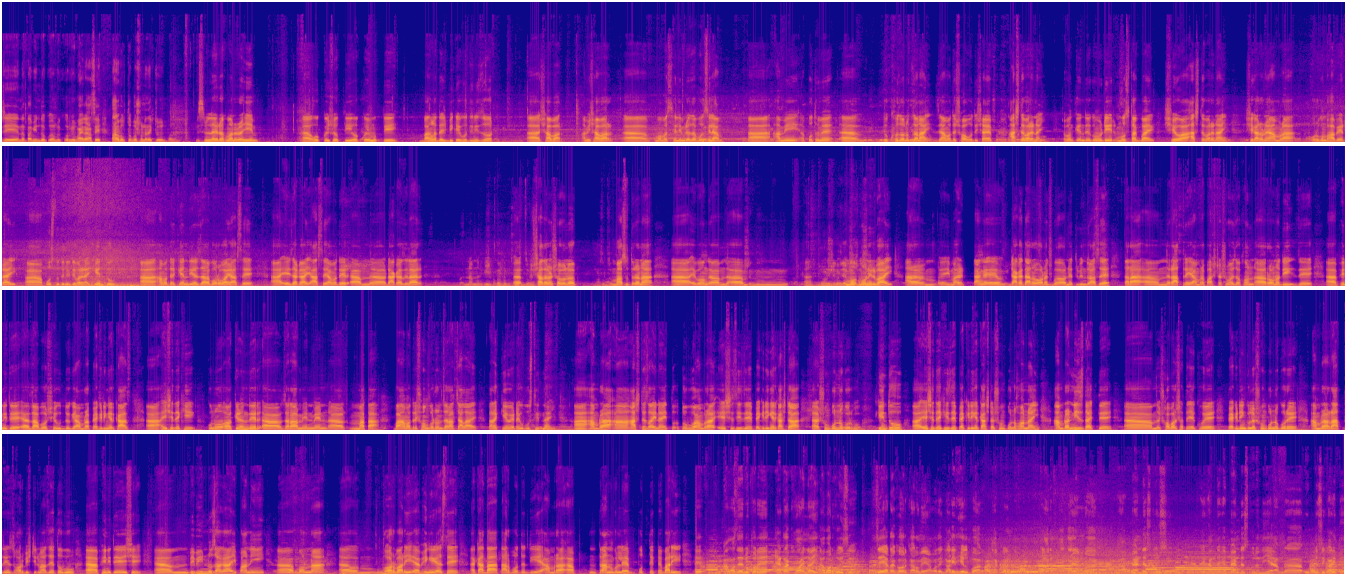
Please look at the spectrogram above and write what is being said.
যে নেতাবৃন্দ কর্মী কর্মী ভাইরা আছে তার বক্তব্য শোনেন একটু। বিসমুল্লাহ রহমান রহিম। আহ, ঐক্যই শক্তি ঐক্যই মুক্তি বাংলাদেশ বিকে প্রতিনিধি জোট আহ, সাভার। আমি সাভার আহ, মোহাম্মদ সেলিম রেজা বলছিলাম। আমি প্রথমে দুঃখজনক জানাই যে আমাদের সভাপতি সাহেব আসতে পারে নাই এবং কেন্দ্রীয় কমিটির মোস্তাক ভাই সেও আসতে পারে নাই। সে কারণে আমরা ওরকমভাবে এটাই প্রস্তুতি নিতে পারি নাই। কিন্তু আমাদের কেন্দ্রীয় যারা বড় ভাই আছে এই জায়গায় আছে আমাদের ঢাকা জেলার নাম কি? সাধারণ সম্পাদক মাসুদ রানা এবং মনির ভাই আর এই টাঙ্গাই ঢাকাতে আরও অনেক নেতৃবৃন্দ আছে তারা রাত্রে আমরা পাঁচটার সময় যখন রওনা দিই যে ফেনীতে যাব, সে উদ্যোগে আমরা প্যাকেটিংয়ের কাজ এসে দেখি কোনো কেন্দ্রের যারা মেন মেন মাতা বা আমাদের সংগঠন যারা চালায়, তারা কেউ এটাই উপস্থিত নাই আমরা আসতে চাই নাই, তো- তবুও আমরা এসেছি যে প্যাকেটিংয়ের কাজটা সম্পূর্ণ করব। কিন্তু এসে দেখি যে প্যাকেটিংয়ের কাজটা সম্পূর্ণ হওয়া নাই। আমরা নিজ দায়িত্বে সবার সাথে এক হয়ে প্যাকেটিংগুলো সম্পূর্ণ করে আমরা রাত্রে ঝড় বৃষ্টির মাঝে তবু ফেনীতে এসে বিভিন্ন জায়গায় পানি বন্যা ঘর বাড়ি ভেঙে গেছে কাদা, তার মধ্যে দিয়ে আমরা ত্রাণ করলে প্রত্যেকটা বাড়ি, আমাদের ভিতরে অ্যাটাক হয় নাই, আবার হয়েছে। যে অ্যাটাক হওয়ার কারণে আমাদের গাড়ির হেল্পার আক্রান্ত। তার মাথায় আমরা ব্যান্ডেজ করছি। এখান থেকে ব্যান্ডেজ করে নিয়ে আমরা উঠতেছি গাড়িতে।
